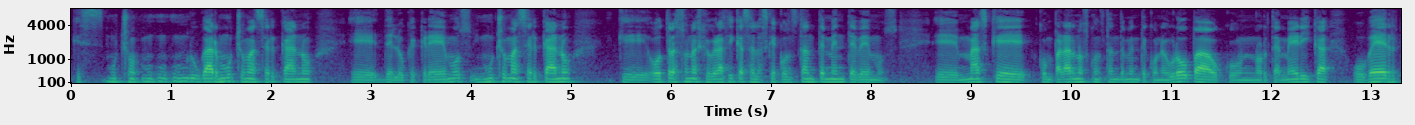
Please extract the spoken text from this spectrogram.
que es mucho, un, lugar mucho más cercano eh, de lo que creemos y mucho más cercano que otras zonas geográficas a las que constantemente vemos, eh, más que compararnos constantemente con Europa o con Norteamérica o ver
